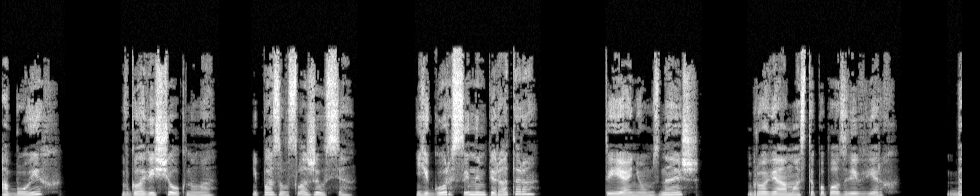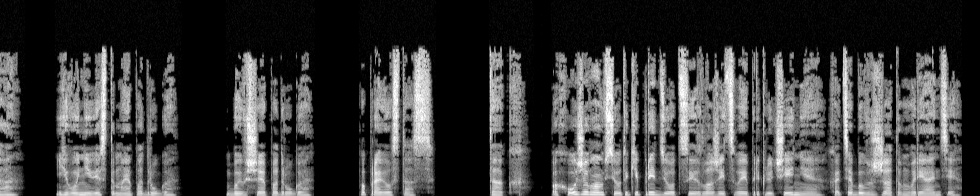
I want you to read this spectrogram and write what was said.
Обоих?» В голове щелкнуло, и пазл сложился. «Егор — сын императора? Ты о нем знаешь?» Брови Амаста поползли вверх. «Да, его невеста моя подруга. Бывшая подруга», — поправил Стас. «Так, похоже, вам все таки придется изложить свои приключения хотя бы в сжатом варианте.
